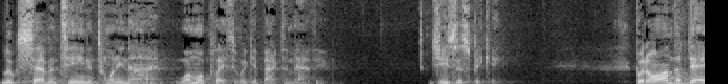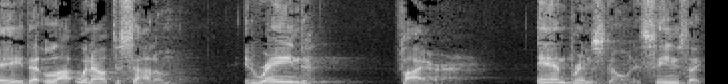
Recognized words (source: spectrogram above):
Luke 17 and 29. One more place and we'll get back to Matthew. Jesus speaking. But on the day that Lot went out to Sodom, it rained fire and brimstone. It seems like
